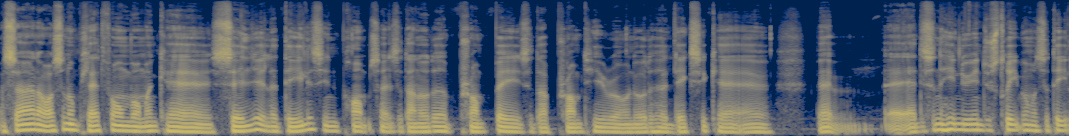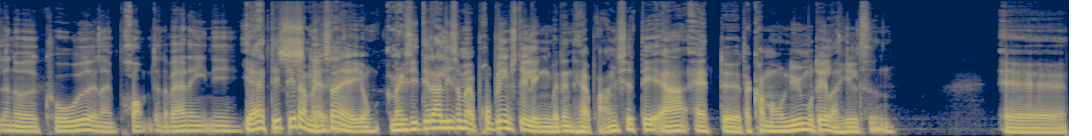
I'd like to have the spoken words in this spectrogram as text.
Og så er der også nogle platforme, hvor man kan sælge eller dele sine prompts. Altså, der er noget, der hedder Promptbase, og der er Prompt Hero, og noget, der hedder Lexica. Øh, Hvad, er det sådan en helt ny industri, hvor man så deler noget kode eller en prompt, eller hvad er det egentlig? Ja, det, det er der sker masser af jo. Man kan sige, det der ligesom er problemstillingen med den her branche, det er, at øh, der kommer jo nye modeller hele tiden. Øh,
